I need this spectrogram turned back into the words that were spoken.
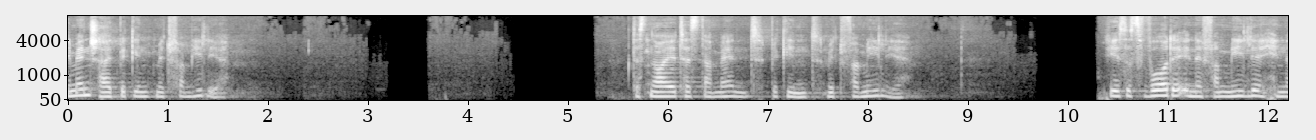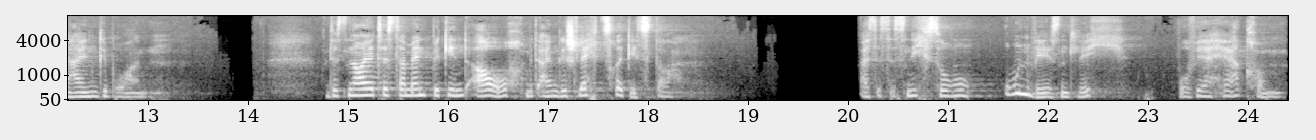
Die Menschheit beginnt mit Familie. Das Neue Testament beginnt mit Familie. Jesus wurde in eine Familie hineingeboren. Und das Neue Testament beginnt auch mit einem Geschlechtsregister. Also es ist nicht so unwesentlich, wo wir herkommen.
